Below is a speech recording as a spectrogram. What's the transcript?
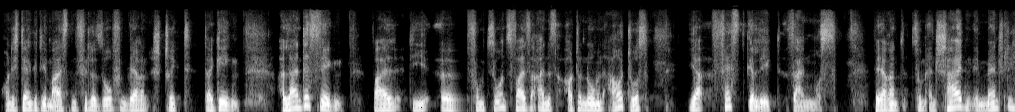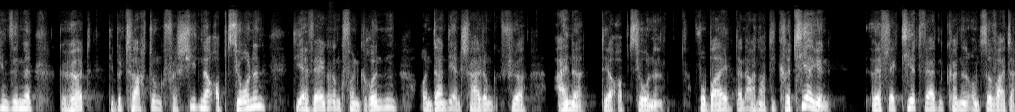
Und ich denke, die meisten Philosophen wären strikt dagegen. Allein deswegen, weil die äh, Funktionsweise eines autonomen Autos ja festgelegt sein muss. Während zum Entscheiden im menschlichen Sinne gehört die Betrachtung verschiedener Optionen, die Erwägung von Gründen und dann die Entscheidung für eine der Optionen. Wobei dann auch noch die Kriterien reflektiert werden können und so weiter.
